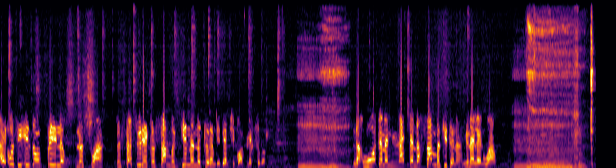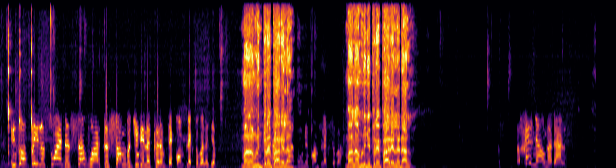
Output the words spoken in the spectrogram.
ay aussi ils ont pris le le soin de s'assurer que Samba génn na këram di dem ci complexe ba. ndax woote nañ laajte ndax Samba quitté na ñu ne leen waaw. ils ont pris le soin de savoir que Samba jóge na këram te complexe ba la jëm. maanaam lu ñu préparé la maanaam lu ñu préparé la daal. xel ñaaw na daal.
